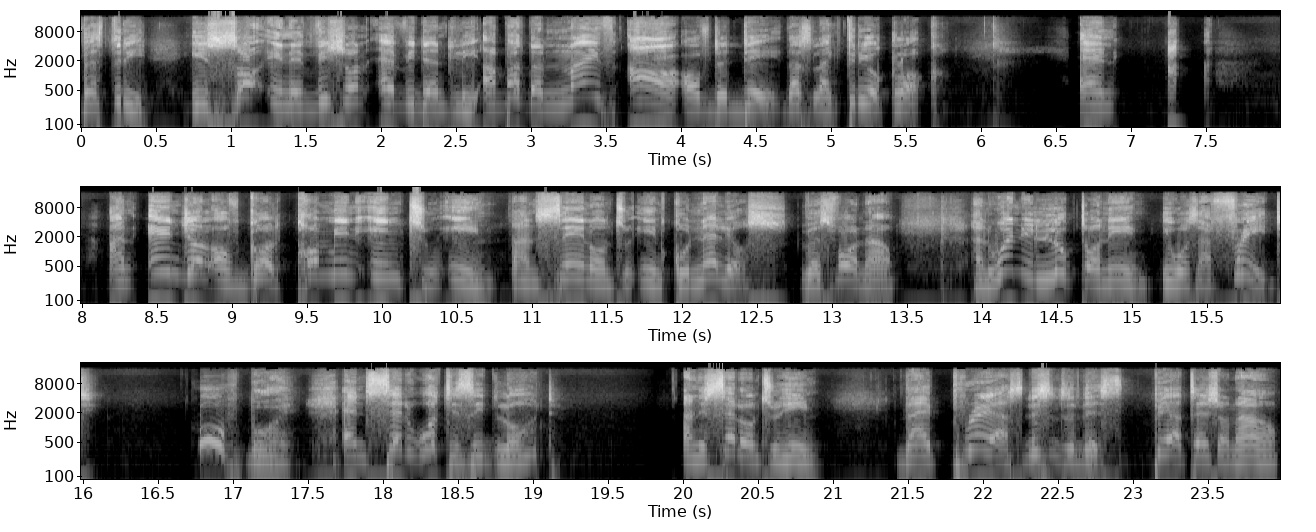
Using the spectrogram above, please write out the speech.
Verse 3 He saw in a vision evidently about the ninth hour of the day, that's like 3 o'clock, and an angel of God coming into him and saying unto him, Cornelius, verse 4 now, and when he looked on him, he was afraid. Oh boy, and said, What is it, Lord? And he said unto him, Thy prayers, listen to this, pay attention now.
